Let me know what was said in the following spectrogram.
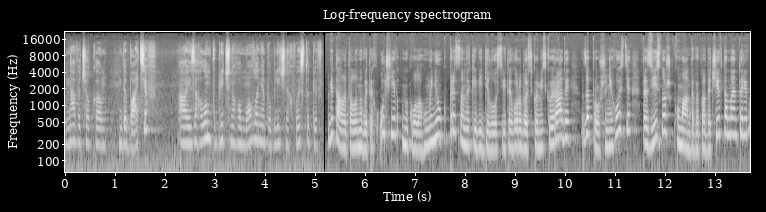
навичок е, дебатів. А, І загалом публічного мовлення, публічних виступів. Вітали талановитих учнів Микола Гуменюк, представники відділу освіти Городоцької міської ради, запрошені гості та, звісно ж, команда викладачів та менторів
